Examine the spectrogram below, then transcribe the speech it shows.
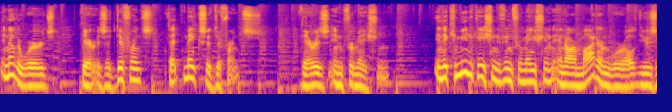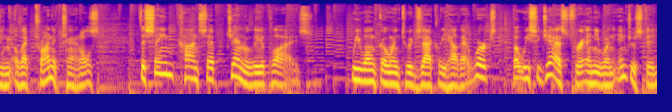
In other words, there is a difference that makes a difference. There is information. In the communication of information in our modern world using electronic channels, the same concept generally applies. We won't go into exactly how that works, but we suggest for anyone interested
